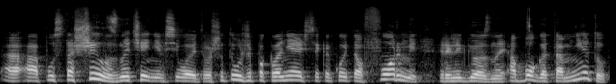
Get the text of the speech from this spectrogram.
а, опустошил значение всего этого, что ты уже поклоняешься какой-то форме религиозной, а Бога там нету,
